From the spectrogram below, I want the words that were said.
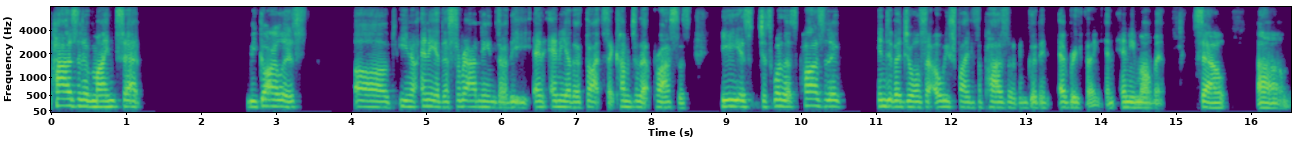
positive mindset, regardless of you know any of the surroundings or the and any other thoughts that come to that process. He is just one of those positive individuals that always finds the positive and good in everything in any moment. So um,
